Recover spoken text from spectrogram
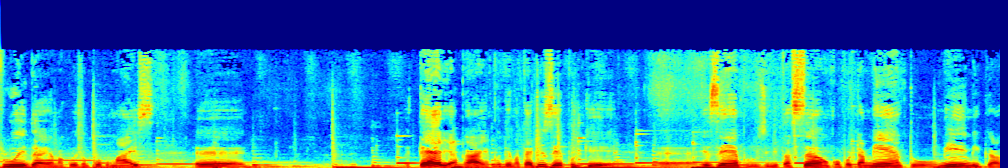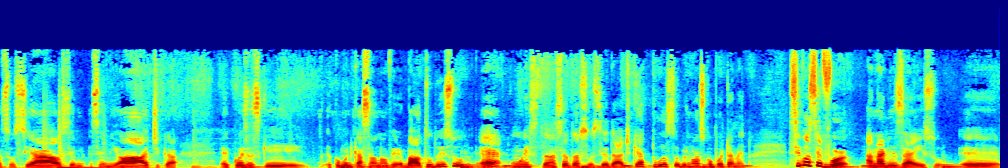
fluida, é uma coisa um pouco mais é, etérea, vai, podemos até dizer, porque é, exemplos, imitação, comportamento, mímica social, semiótica, é, coisas que comunicação não verbal, tudo isso é uma instância da sociedade que atua sobre o nosso comportamento. Se você for analisar isso é,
